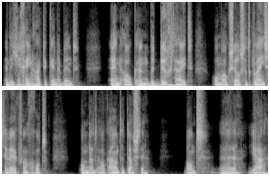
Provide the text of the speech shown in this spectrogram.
En dat je geen hart te kennen bent. En ook een beduchtheid om ook zelfs het kleinste werk van God, om dat ook aan te tasten. Want uh, ja,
